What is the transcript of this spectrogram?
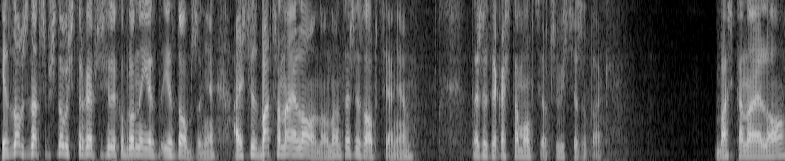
Jest dobrze, znaczy przydałby się trochę środek obrony, jest, jest dobrze, nie? A jeszcze zbacza na Elo, no, no też jest opcja, nie? Też jest jakaś tam opcja, oczywiście, że tak. Baśka na Elo.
